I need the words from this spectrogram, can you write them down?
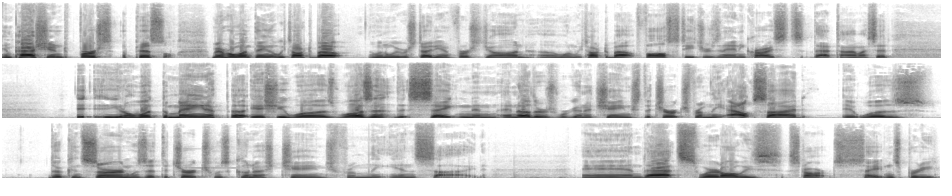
impassioned first epistle. Remember one thing that we talked about when we were studying First John, uh, when we talked about false teachers and antichrists that time? I said, it, you know what the main uh, issue was wasn't that Satan and, and others were going to change the church from the outside. It was the concern was that the church was going to change from the inside. And that's where it always starts. Satan's pretty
